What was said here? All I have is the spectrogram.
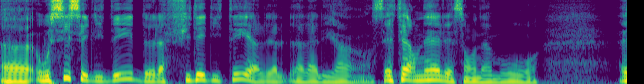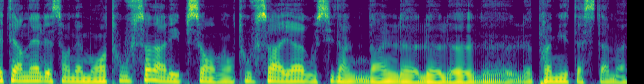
Euh, aussi, c'est l'idée de la fidélité à l'alliance. Éternel est son amour. Éternel est son amour. On trouve ça dans les psaumes. On trouve ça ailleurs aussi dans, le Premier Testament.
